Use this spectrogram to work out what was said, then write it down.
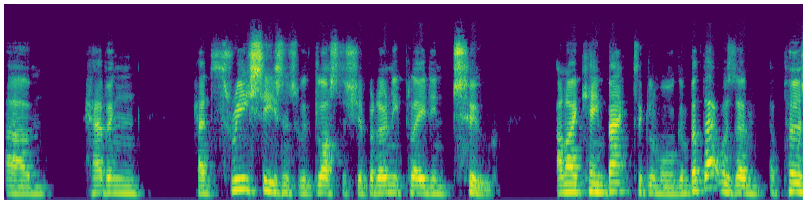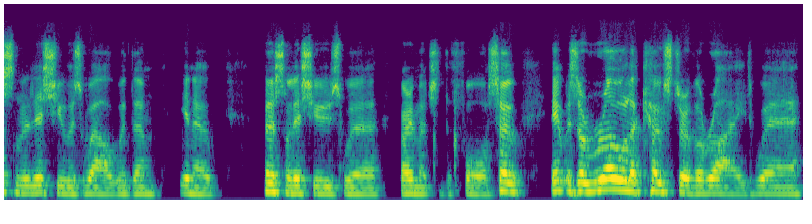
um, having had three seasons with Gloucestershire, but only played in two. And I came back to Glamorgan, but that was a, a personal issue as well. With them, um, you know, personal issues were very much at the fore. So it was a roller coaster of a ride where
